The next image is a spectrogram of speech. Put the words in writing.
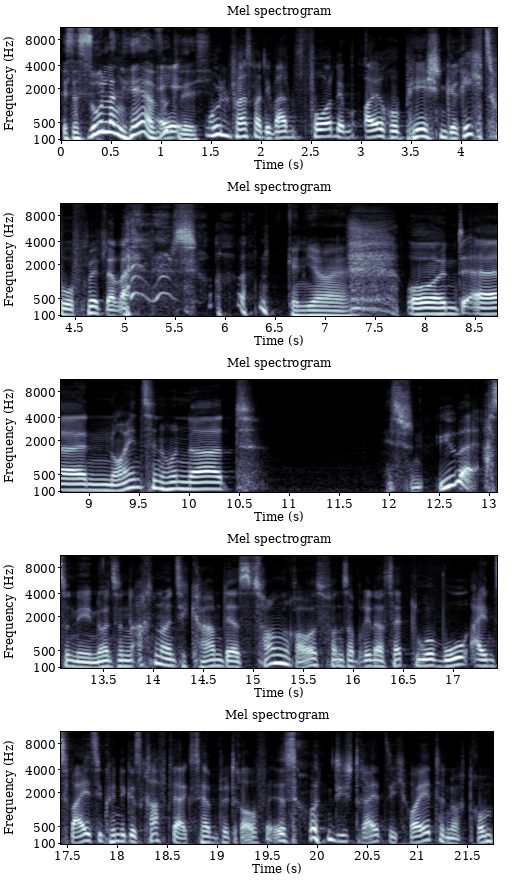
Ist das so lang her, Ey, wirklich? unfassbar. Die waren vor dem Europäischen Gerichtshof mittlerweile schon. Genial. Und äh, 1900 ist schon über, achso nee, 1998 kam der Song raus von Sabrina Setlur, wo ein zweisekündiges Kraftwerkssample drauf ist und die streiten sich heute noch drum.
